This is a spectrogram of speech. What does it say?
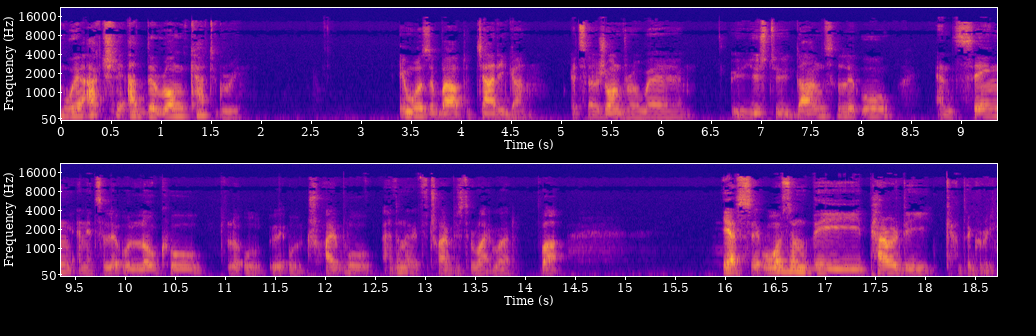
we're actually at the wrong category. It was about jarigan. It's a genre where used to dance a little and sing and it's a little local little little tribal. I don't know if tribe is the right word but yes it wasn't the parody category.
